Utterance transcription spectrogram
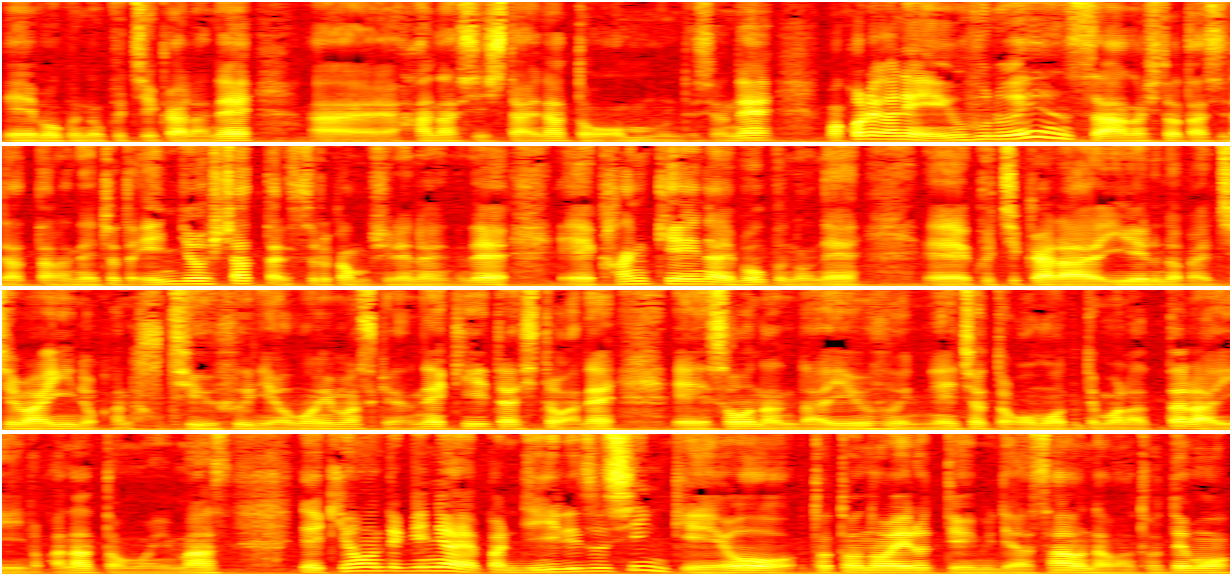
えー、僕の口からね、話したいなと思うんですよね。まあ、これがね、インフルエンサーの人たちだったらね、ちょっと炎上しちゃったりするかもしれないので、えー、関係ない僕のね、え、口から言えるのが一番いいのかなっていうふうに思いますけどね、聞いた人はね、えそうなんだいうふうにね、ちょっと思ってもらったらいいのかなと思います。で、基本的にはやっぱり自律神経を整えるっていう意味ではサウナはとても、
